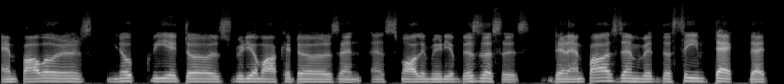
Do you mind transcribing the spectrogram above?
empowers you know creators video marketers and, and small and medium businesses. That empowers them with the same tech that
